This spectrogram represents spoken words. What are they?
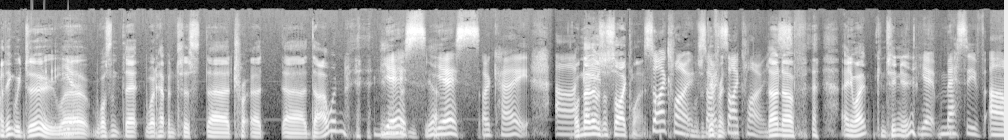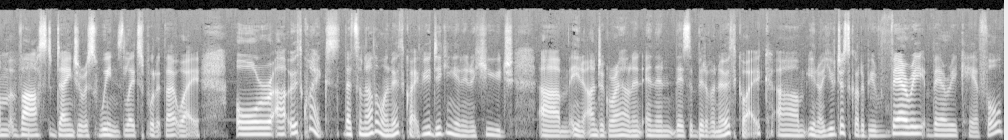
I think we do. Yeah. Uh, wasn't that what happened to uh, tr- uh, uh, Darwin? yes, yeah. yes, okay. Uh, oh no, there was a cyclone. Cyclone, was sorry, cyclone. No, no. anyway, continue. Yeah, massive, um, vast, dangerous winds. Let's put it that way, or uh, earthquakes. That's another one. Earthquake. If you're digging it in a huge, um, you know, underground, and, and, then there's a bit of an earthquake, um, you know, you've just got to be very, very careful.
